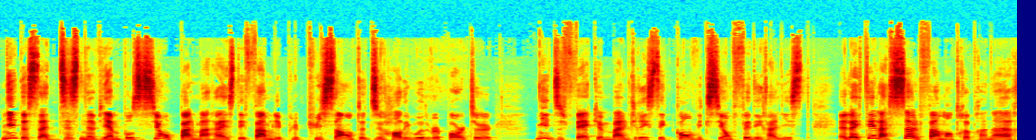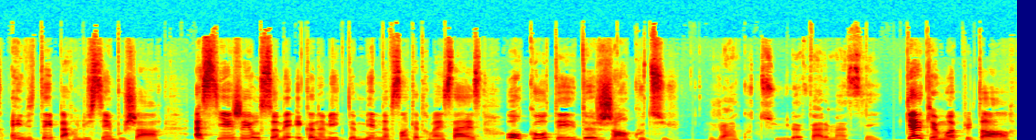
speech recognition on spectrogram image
ni de sa 19e position au palmarès des femmes les plus puissantes du Hollywood Reporter, ni du fait que malgré ses convictions fédéralistes, elle a été la seule femme entrepreneur invitée par Lucien Bouchard assiégé au sommet économique de 1996 aux côtés de Jean Coutu. Jean Coutu, le pharmacien. Quelques mois plus tard,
